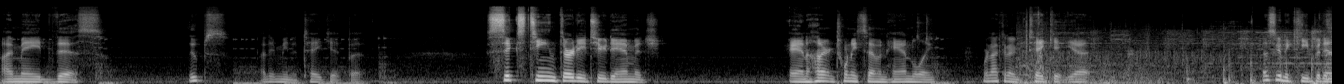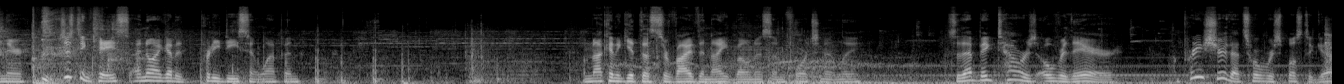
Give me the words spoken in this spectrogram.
I made this. Oops. I didn't mean to take it, but 1632 damage and 127 handling. We're not going to take it yet. I'm just going to keep it in there just in case. I know I got a pretty decent weapon. I'm not going to get the survive the night bonus, unfortunately. So that big tower is over there. I'm pretty sure that's where we're supposed to go.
